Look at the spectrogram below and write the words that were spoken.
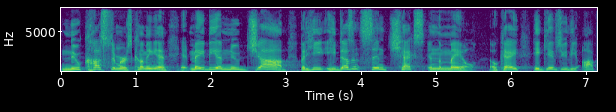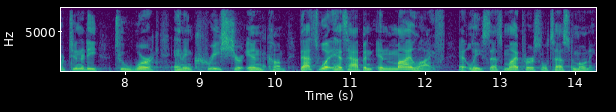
new customers coming in, it may be a new job, but He, he doesn't send checks in the mail. Okay? He gives you the opportunity to work and increase your income. That's what has happened in my life, at least. That's my personal testimony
